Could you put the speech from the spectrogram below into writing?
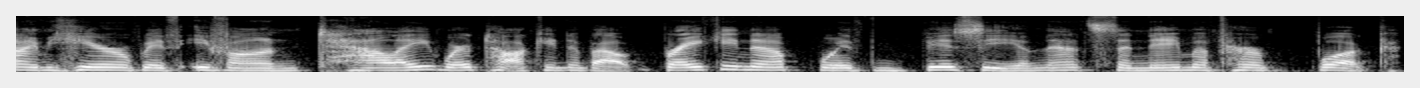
I'm here with Yvonne Tally. We're talking about Breaking Up with Busy, and that's the name of her book,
